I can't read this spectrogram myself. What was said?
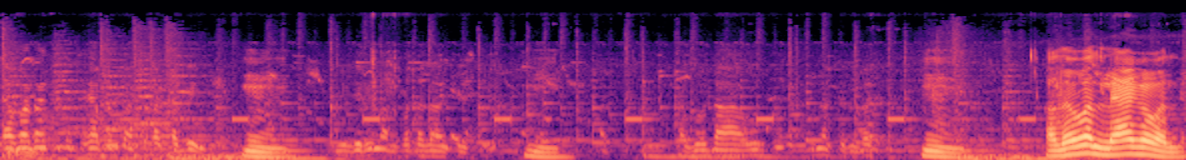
సేపటికి అంత కట్టింది తిరిగి మన ಹ್ಞೂ ಅದಾವಲ್ಲ ಲ್ಯಾಗವಲ್ಲಿ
